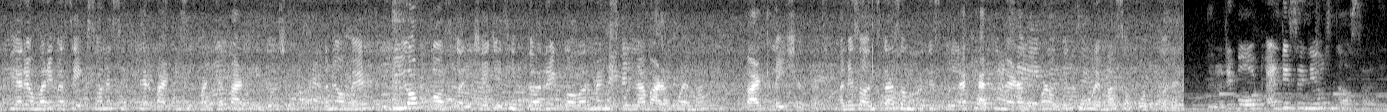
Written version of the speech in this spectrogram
અત્યારે અમારી પાસે એકસો ને સિત્તેર પાર્ટિસિપન્ટે પાર્ટ લીધો છે. અને અમે ફ્રી ઓફ કોસ્ટ કરી છે, જેથી દરેક ગવર્મેન્ટ સ્કૂલના બાળકો એમાં પાર્ટ લઈ શકે. અને સંસ્કાર સમૃદ્ધિ સ્કૂલના ખ્યાતિ મેડમે પણ અમને ખૂબ એમાં સપોર્ટ કરે. Report NTC news Navsari.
